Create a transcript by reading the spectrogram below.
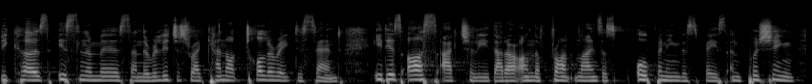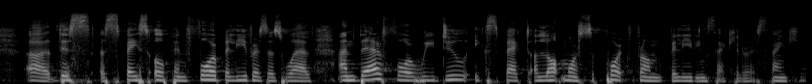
because Islamists and the religious right cannot tolerate dissent. It is us actually that are on the front lines as opening the space and pushing uh, this space open for believers as well. And therefore, we do expect a lot more support from believing secularists. Thank you.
